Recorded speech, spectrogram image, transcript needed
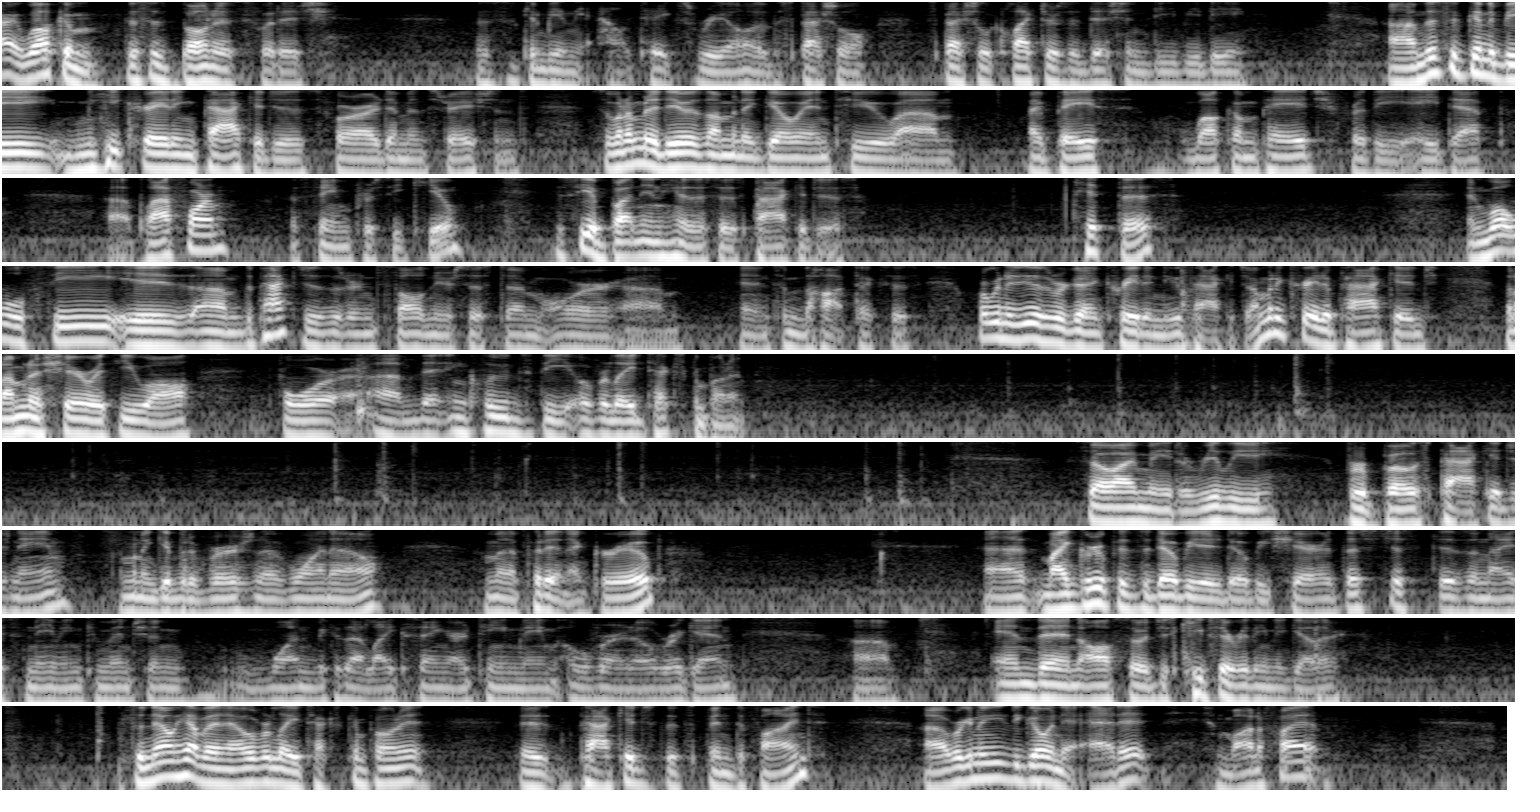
All right, welcome. This is bonus footage. This is going to be in the outtakes reel or the special special collector's edition DVD. Um, this is going to be me creating packages for our demonstrations. So what I'm going to do is I'm going to go into um, my base welcome page for the ADEP uh, platform, the same for CQ. You see a button in here that says packages. Hit this, and what we'll see is um, the packages that are installed in your system or um, and some of the hot fixes. What we're going to do is we're going to create a new package. I'm going to create a package that I'm going to share with you all for um, that includes the overlaid text component. So I made a really verbose package name. I'm going to give it a version of 1.0. I'm going to put it in a group. Uh, my group is Adobe to Adobe Share. This just is a nice naming convention, one, because I like saying our team name over and over again. Um, and then also it just keeps everything together. So now we have an overlay text component the package that's been defined. Uh, we're going to need to go into Edit and modify it.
